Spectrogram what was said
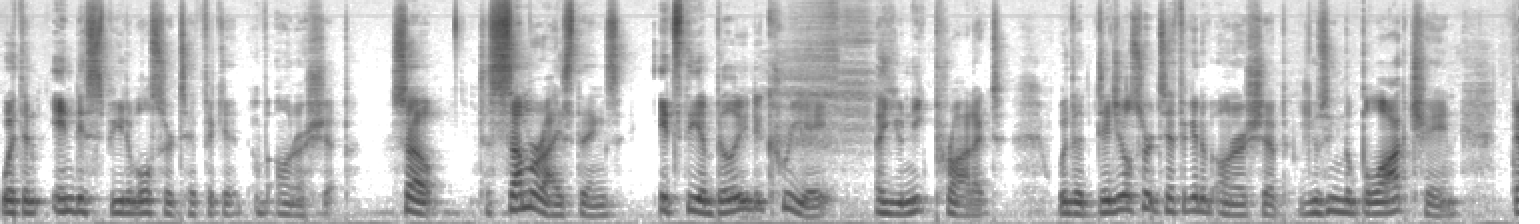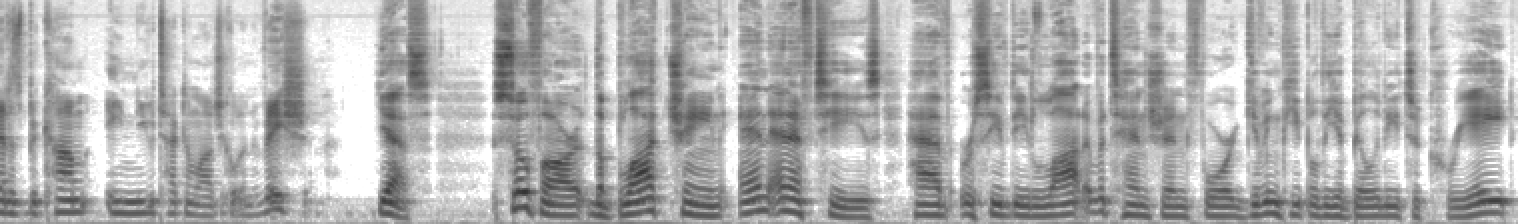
with an indisputable certificate of ownership. So, to summarize things, it's the ability to create a unique product with a digital certificate of ownership using the blockchain that has become a new technological innovation. Yes. So far, the blockchain and NFTs have received a lot of attention for giving people the ability to create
